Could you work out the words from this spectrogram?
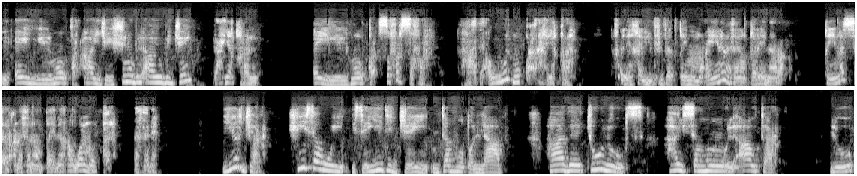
ال a للموقع i j شنو بال i وبال j راح يقرأ ال a للموقع صفر صفر. هذا أول موقع راح يقرأ. خلينا نخلي في فد قيمة معينة مثلا قرينا قيمة سبعة مثلا أعطيناها أول موقع مثلا. يرجع. شو يسوي؟ يزيد ال j. انتبهوا طلاب. هذا two loops هاي يسموه ال outer loop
